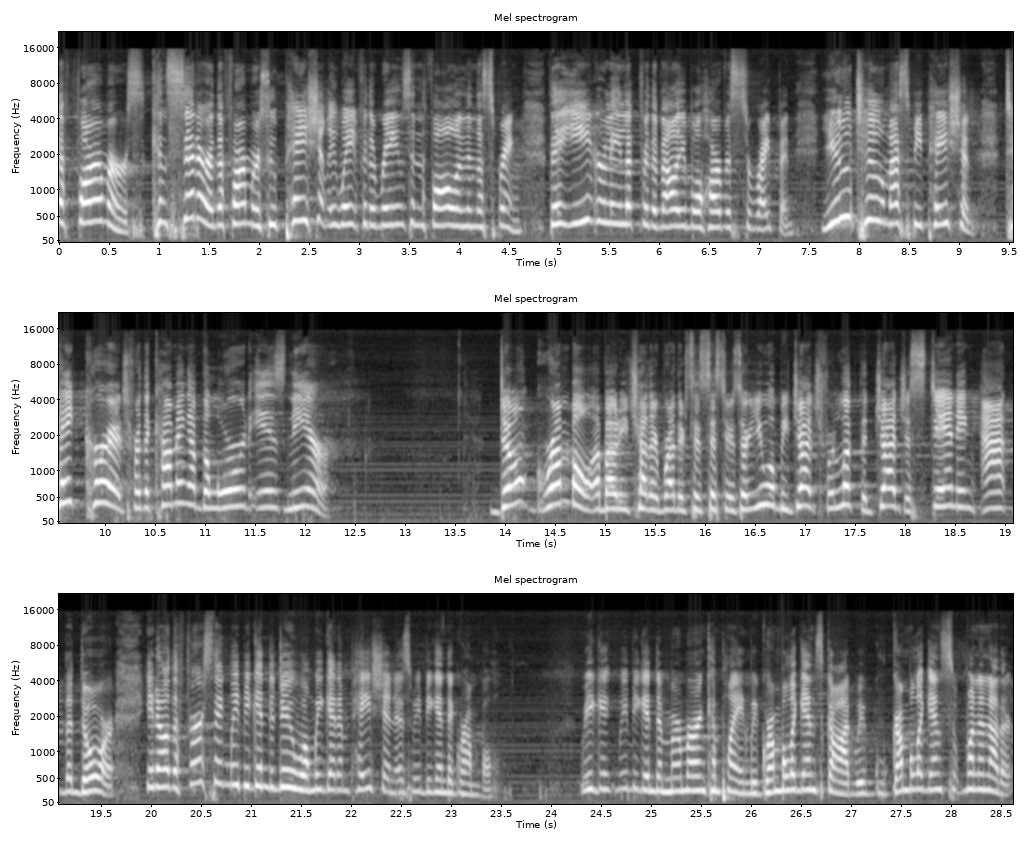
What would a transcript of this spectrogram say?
the farmers. Consider the farmers who patiently wait for the rains in the fall and in the spring. They eagerly look for the valuable harvest to ripen. You too must be patient. Take courage, for the coming of the Lord is near. Don't grumble about each other, brothers and sisters, or you will be judged. For look, the judge is standing at the door. You know, the first thing we begin to do when we get impatient is we begin to grumble. We, get, we begin to murmur and complain. We grumble against God. We grumble against one another.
